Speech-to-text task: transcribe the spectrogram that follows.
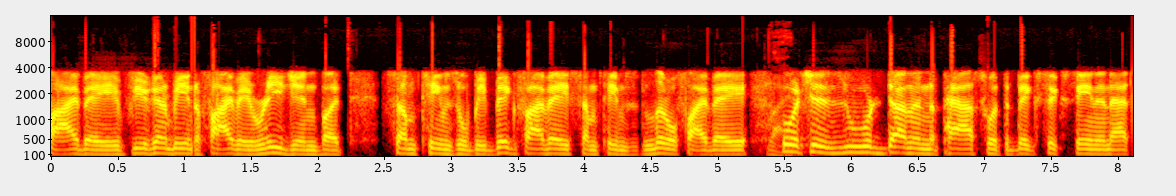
5A, if you're going to be in a 5A region, but some teams will be big 5A, some teams little 5A, right. which is we're done in the past with the Big 16 and that.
